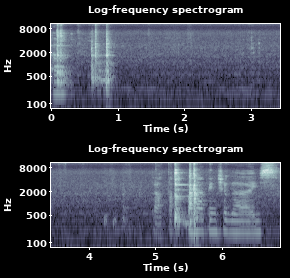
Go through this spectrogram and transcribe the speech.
At tatakpan natin siya guys.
